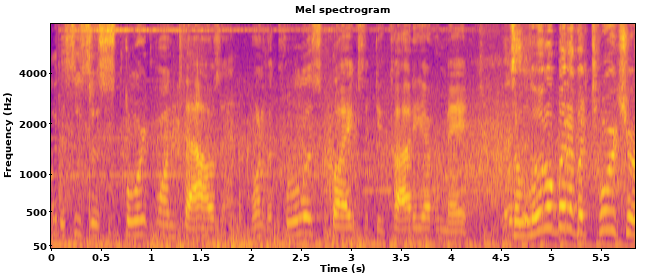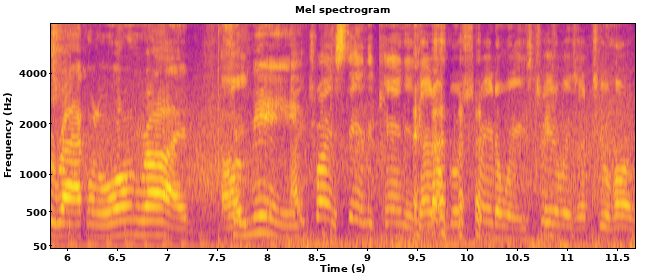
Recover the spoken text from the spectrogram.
This is a Sport 1000, one of the coolest bikes that Ducati ever made. It's a little bit of a torture rack on a long ride for I- me. I try and stay in the canyons. I don't go straightaways. Straightaways are too hard.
